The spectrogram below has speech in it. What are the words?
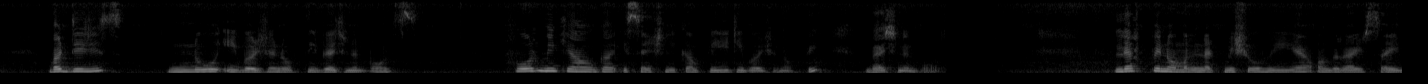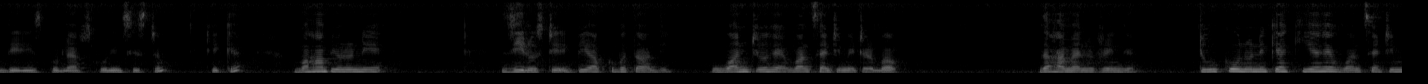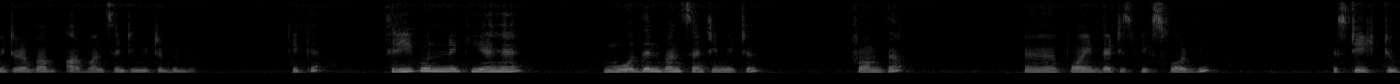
But there is no eversion of the vaginal walls four में क्या होगा? Essentially complete eversion of the vaginal walls left पे नॉर्मल नट में शो हुई है। On the right side there is prolapse scoring system ठीक है? वहाँ भी उन्होंने ज़ीरो स्टेज भी आपको बता दी। वन जो है one centimetre above the hymenal ring है। टू को उन्होंने क्या किया है? वन सेंटीमीटर अबव और वन सेंटीमीटर बिलो ठीक है? थ्री को उन्होंने किया है more than one centimetre from the point that is fix for the stage two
